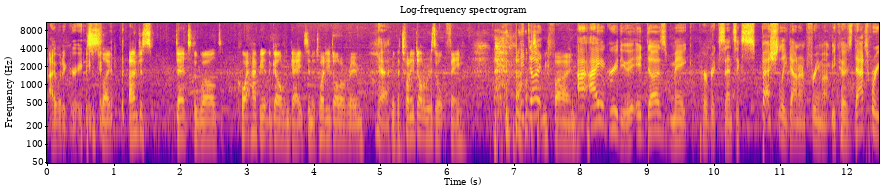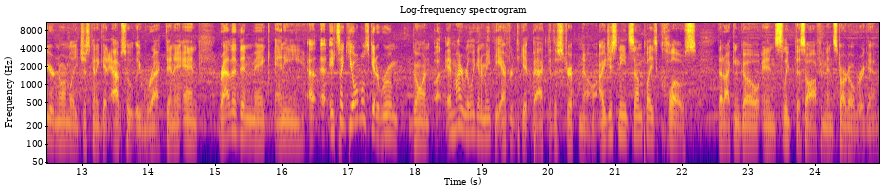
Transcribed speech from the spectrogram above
I would agree. it's just like, I'm just dead to the world, quite happy at the Golden Gates in a $20 room Yeah. with a $20 resort fee. It does- be fine. I, I agree with you. It does make perfect sense, especially down in Fremont, because that's where you're normally just going to get absolutely wrecked. And and rather than make any, uh, it's like you almost get a room going. "Uh, Am I really going to make the effort to get back to the strip? No, I just need someplace close that I can go and sleep this off and then start over again.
